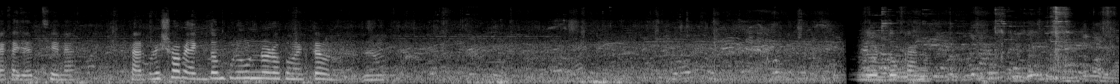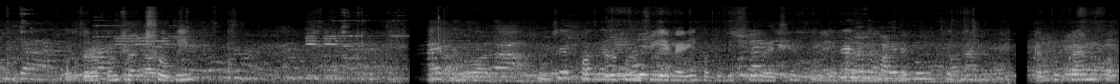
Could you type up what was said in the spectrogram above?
দেখা যাচ্ছে না। তারপরে সব একদম পুরো অন্যরকম একটা look। সুন্দর দোকান। কত রকম সব ছবি। কত রকম জুয়েলারি কত কিছু রয়েছে একটা দোকান, কত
